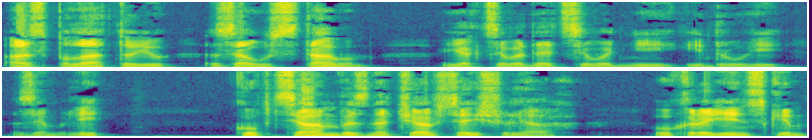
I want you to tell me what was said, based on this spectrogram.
а з платою за уставом, як це ведеться в одній і другій землі, купцям визначався й шлях українським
